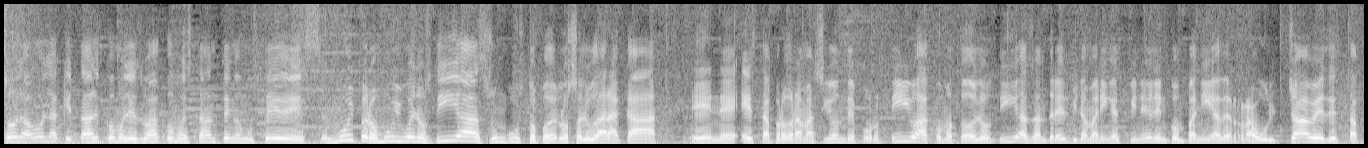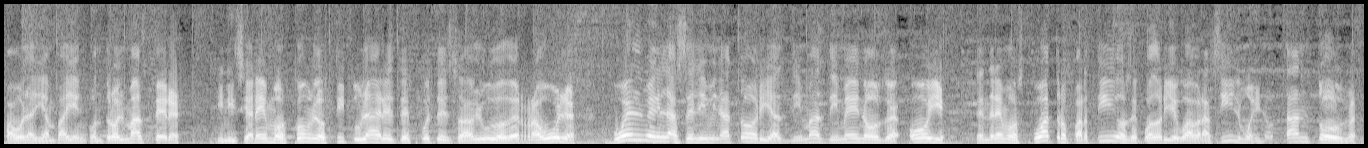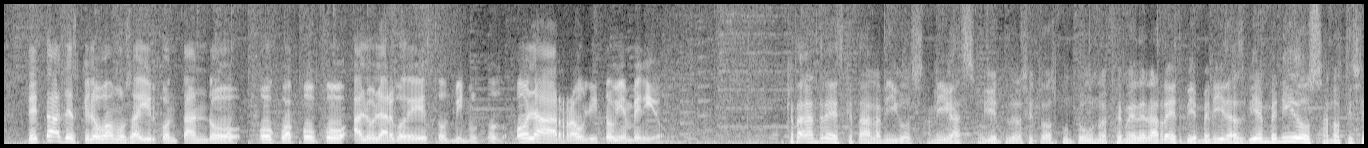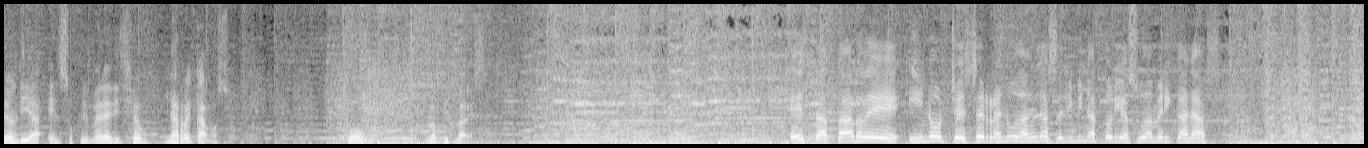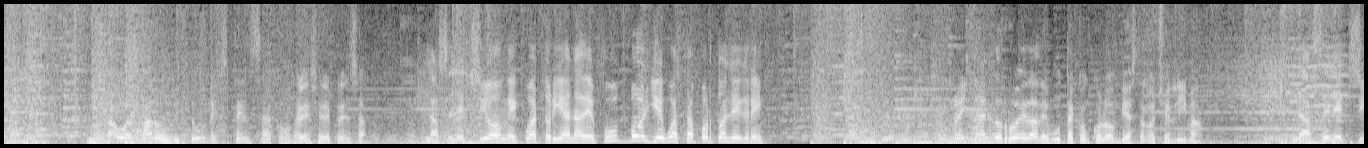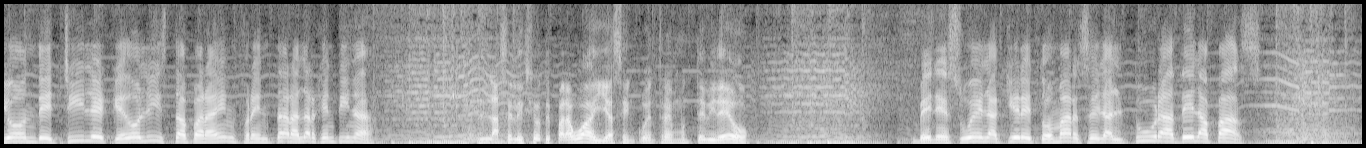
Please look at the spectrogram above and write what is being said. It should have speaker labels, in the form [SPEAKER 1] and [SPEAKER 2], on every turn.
[SPEAKER 1] Hola, hola, ¿qué tal? ¿Cómo les va? ¿Cómo están? Tengan ustedes muy, pero muy buenos días. Un gusto poderlos saludar acá en eh, esta programación deportiva, como todos los días. Andrés Villamarín Espinel en compañía de Raúl Chávez, está Paola Yambay en Control Master. Iniciaremos con los titulares después del saludo de Raúl. Vuelven las eliminatorias, ni más ni menos. Hoy tendremos cuatro partidos. Ecuador llegó a Brasil. Bueno, tantos Detalles que lo vamos a ir contando poco a poco a lo largo de estos minutos. Hola Raulito, bienvenido.
[SPEAKER 2] ¿Qué tal Andrés? ¿Qué tal amigos, amigas, oyentes de los 102.1 FM de la red? Bienvenidas, bienvenidos a Noticiero el Día en su primera edición. Y arrancamos con los titulares.
[SPEAKER 1] Esta tarde y noche se reanudan las eliminatorias sudamericanas.
[SPEAKER 2] Gustavo Alfaro brindó una extensa conferencia de prensa.
[SPEAKER 1] La selección ecuatoriana de fútbol llegó hasta Porto Alegre.
[SPEAKER 2] Reinaldo Rueda debuta con Colombia esta noche en Lima.
[SPEAKER 1] La selección de Chile quedó lista para enfrentar a la Argentina.
[SPEAKER 2] La selección de Paraguay ya se encuentra en Montevideo.
[SPEAKER 1] Venezuela quiere tomarse la altura de La Paz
